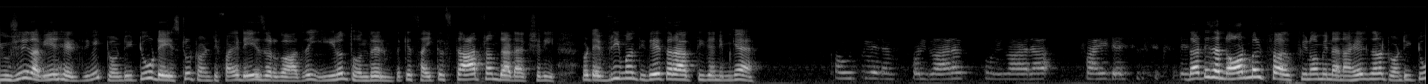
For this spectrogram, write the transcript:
ಯೂಶಲಿ ನಾವು ಏನು ಹೇಳ್ತೀವಿ? Twenty two days to twenty five ಡೇಸ್ವರೆಗೂ ಆದರೆ ಏನೂ ತೊಂದರೆ ಇಲ್ಲ. ಮತ್ತೆ cycle start from that actually but every month ಇದೇ ಥರ ಆಗ್ತಿದೆ ನಿಮಗೆ? ಹೌದು ಮೇಡಮ್ ಒಂದು ವಾರ ಒಂದು ವಾರ five days six days that is a normal phenomena ನಾನು ಹೇಳಿದ್ನಲ್ಲ twenty two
